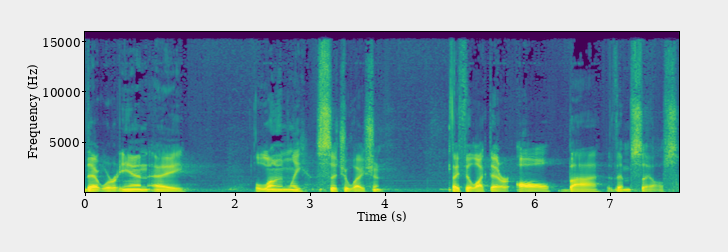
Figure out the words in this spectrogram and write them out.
that were in a lonely situation. They feel like they are all by themselves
